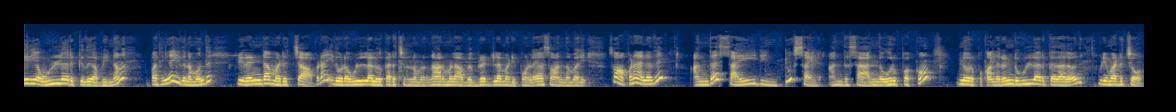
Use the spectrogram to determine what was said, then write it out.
ஏரியா உள்ளே இருக்குது அப்படின்னா பார்த்தீங்கன்னா இது நம்ம வந்து இப்படி ரெண்டாக மடித்தா அப்படின்னா இதோட உள்ளளவு கிடச்சிடும் நம்மளுக்கு. நார்மலாக அப்படி ப்ரெட்டில் மடிப்போம் இல்லையா? ஸோ அந்த மாதிரி. ஸோ அப்போனா என்னது? அந்த சைடு இன்ட்டு சைடு அந்த ச அந்த ஒரு பக்கம் இன்னொரு பக்கம். அந்த ரெண்டு உள்ளே இருக்கிறதால வந்து இப்படி மடித்தோம்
